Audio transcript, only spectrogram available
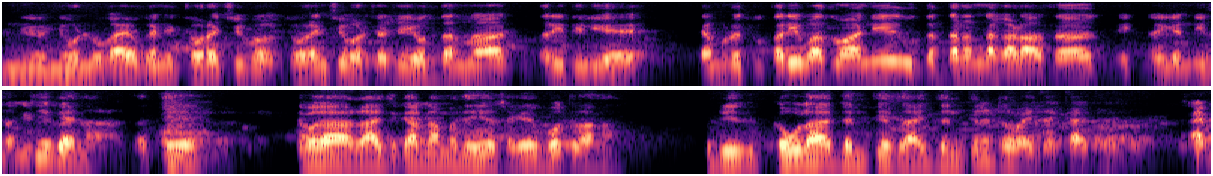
निवडणूक आयोगाने चौऱ्याऐंशी चौऱ्याऐंशी वर्षाच्या योद्धांना तुतारी दिली आहे. त्यामुळे तुतारी वाजवा आणि गद्दारांना गाडा असं एक यांनी ठीक सांगितलं आहे ना. आता ते ते बघा राजकारणामध्ये हे सगळे होत राहणार. शेवटी कौल हा जनतेचा आहे. जनतेने ठरवायचं आहे काय करायचं. साहेब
